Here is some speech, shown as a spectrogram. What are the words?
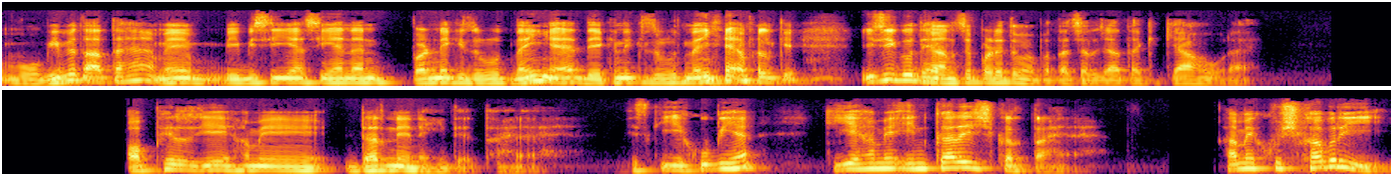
वो भी बताता है। हमें बीबीसी या सीएनएन पढ़ने की ज़रूरत नहीं है, देखने की ज़रूरत नहीं है, बल्कि इसी को ध्यान से पढ़े तो हमें पता चल जाता है कि क्या हो रहा है। और फिर ये हमें डरने नहीं देता है। इसकी ये खूबी है कि ये हमें इनकरेज करता है। हमें खुशखबरी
